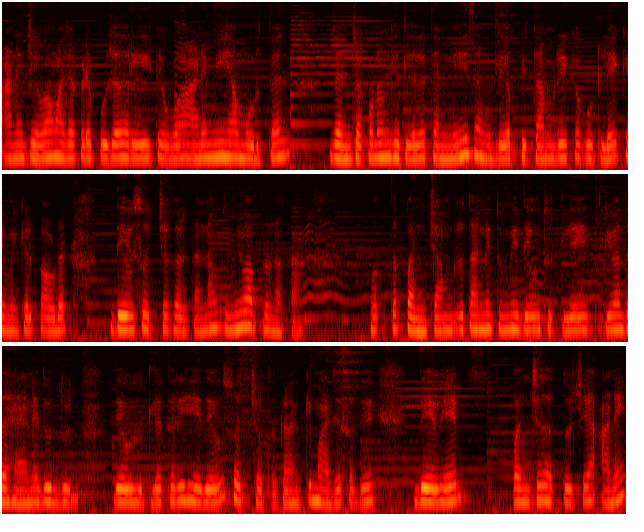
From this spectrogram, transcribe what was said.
आणि जेव्हा माझ्याकडे पूजा झालेली तेव्हा आणि मी ह्या मूर्त्या ज्यांच्याकडून घेतलेल्या त्यांनीही सांगितले पितांबरी का कुठले केमिकल पावडर देव स्वच्छ करताना तुम्ही वापरू नका. फक्त पंचामृताने तुम्ही देव धुतले किंवा दह्याने दूध दूध देव धुतले तरी हे देव स्वच्छ होतात. कारण की माझे सगळे देव हे पंचधातूचे आणि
